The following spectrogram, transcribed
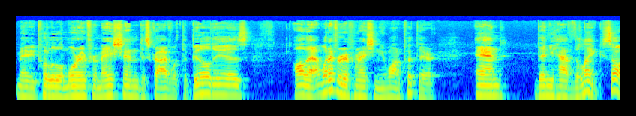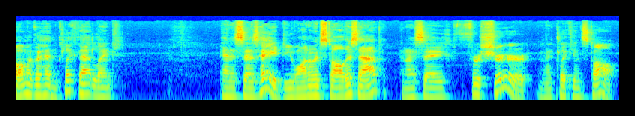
maybe put a little more information, describe what the build is, all that, whatever information you want to put there. And then you have the link. So I'm going to go ahead and click that link. And it says, hey, do you want to install this app? And I say, for sure. And I click install.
